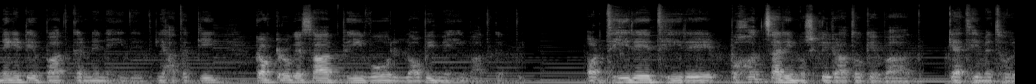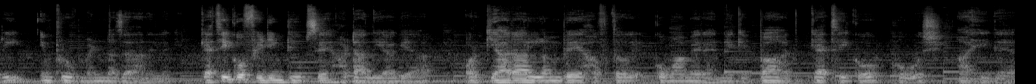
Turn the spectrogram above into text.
नेगेटिव बात करने नहीं देती, यहाँ तक कि डॉक्टरों के साथ भी वो लॉबी में ही बात करती। और धीरे धीरे, बहुत सारी मुश्किल रातों के बाद, कैथी में थोड़ी इम्प्रूवमेंट नज़र आने लगी। कैथी को फीडिंग ट्यूब से हटा लिया गया और 11 लंबे हफ्तों कोमा में रहने के बाद कैथी को होश आ ही गया।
